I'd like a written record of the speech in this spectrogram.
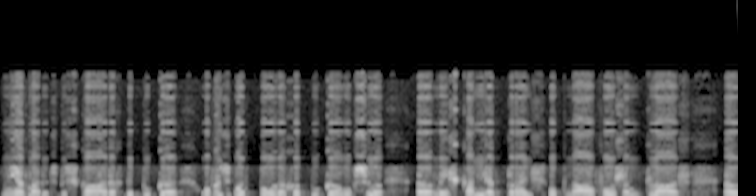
nee, maar dit's beskadigde boeke of is oortollige boeke of so. 'n uh, eh, Mens kan nie 'n prys op navorsing plaas uh,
